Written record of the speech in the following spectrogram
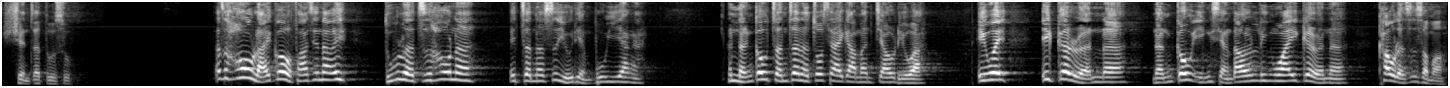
选择读书。但是后来过后发现到，哎，读了之后呢，哎，真的是有点不一样啊，能够真正的坐下来跟他们交流啊。因为一个人呢，能够影响到另外一个人呢，靠的是什么？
